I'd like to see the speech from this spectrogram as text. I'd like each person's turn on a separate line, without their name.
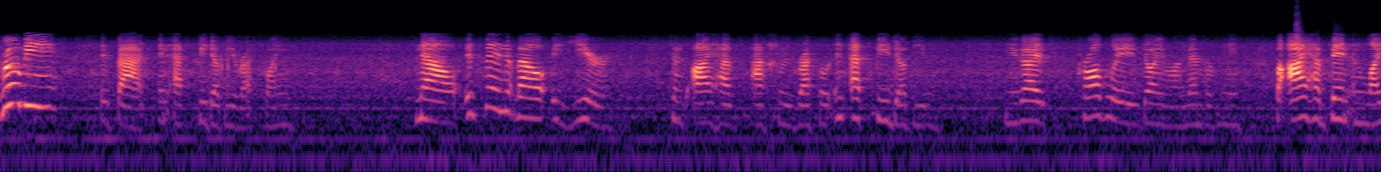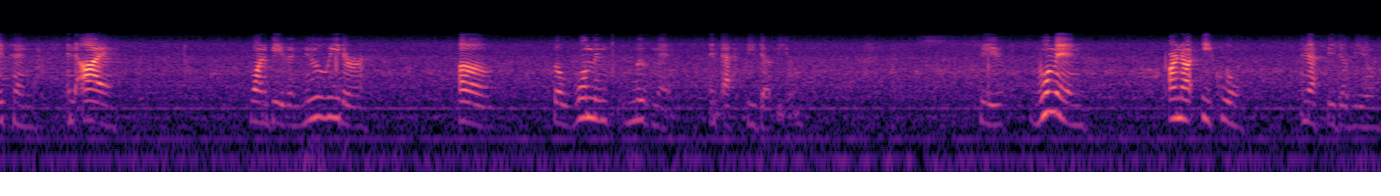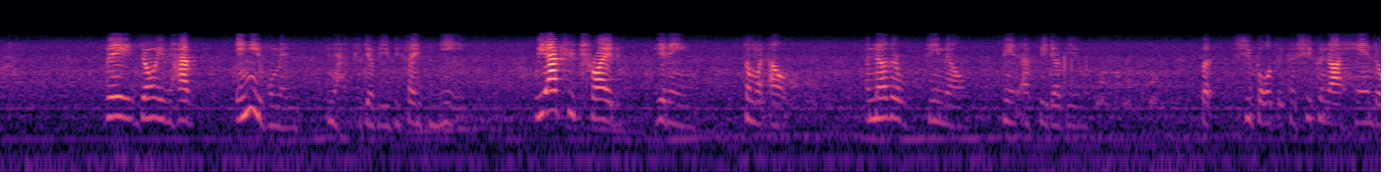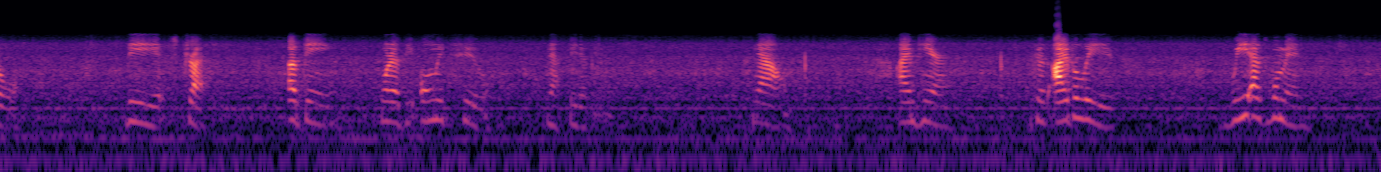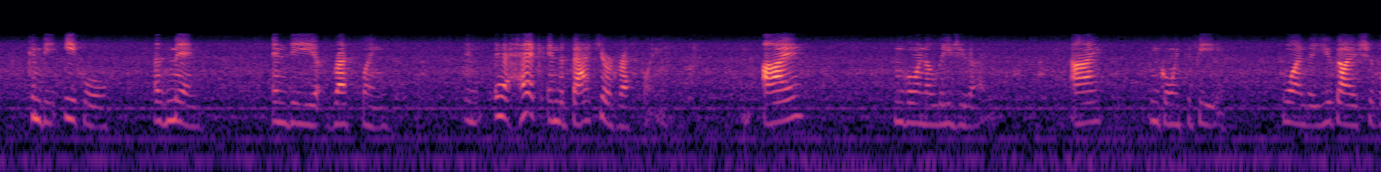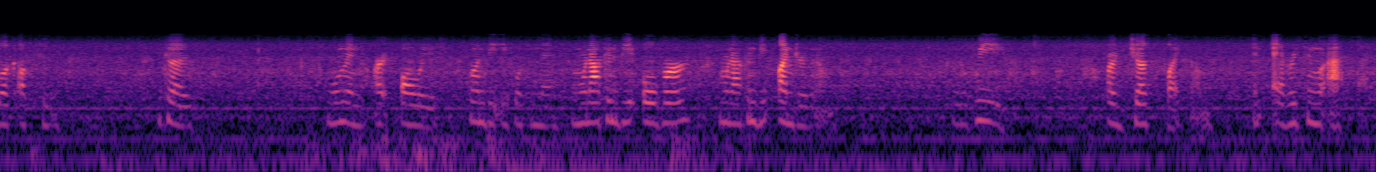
Ruby is back in FBW Wrestling. Now, it's been about a year since I have actually wrestled in FBW. And you guys probably don't even remember me, but I have been enlightened, and I want to be the new leader of the women's movement in FBW. See, women are not equal in FBW. They don't even have any woman in FBW besides me. We actually tried getting someone else, another female, to be in FBW, but she bolted because she could not handle the stress of being one of the only two in FBW. Now, I'm here because I believe we as women can be equal as men in the wrestling, in, in heck, in the backyard wrestling. And I am going to lead you guys. I am going to be one that you guys should look up to because women are always going to be equal to men, and we're not going to be over, and we're not going to be under them. Because we are just like them in every single aspect.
